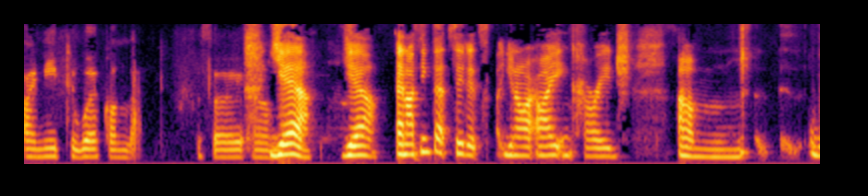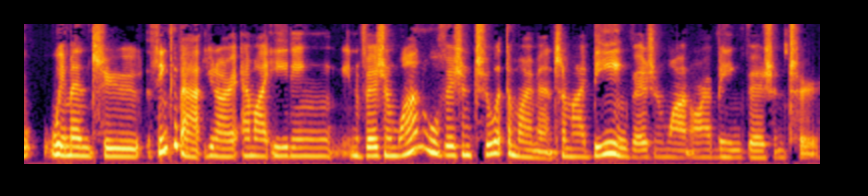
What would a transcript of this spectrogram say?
I need to work on that. So um, yeah, yeah, and I think that's it. It's you know I encourage um, w- women to think about, you know, am I eating in version one or version two at the moment? Am I being version one or am I being version two?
